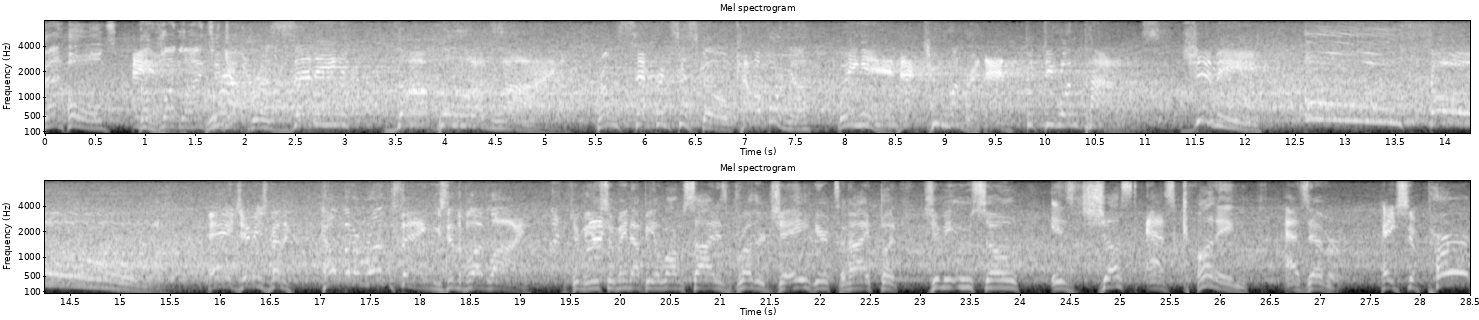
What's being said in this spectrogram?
that holds the And bloodline together. Representing the Bloodline from San Francisco, California, weighing in at 251 pounds, Jimmy Uso! Jimmy's been helping to run things in the bloodline. Jimmy Uso may not be alongside his brother Jey here tonight, but Jimmy Uso is just as cunning as ever. Hey, superb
